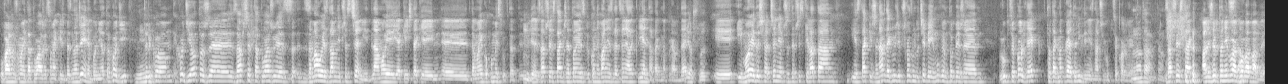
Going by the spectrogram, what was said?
uważam, że moje tatuaże są jakieś beznadziejne, bo nie o to chodzi, Nie, tylko chodzi o to, że zawsze w tatuażu jest za- mało jest dla mnie przestrzeni, dla mojej jakiejś takiej, e, dla mojego pomysłu. Mhm. Wiesz, zawsze jest tak, że to jest wykonywanie zlecenia klienta tak naprawdę. Jasne. I, I moje doświadczenie przez te wszystkie lata jest takie, że nawet jak ludzie przychodzą do ciebie i mówią tobie, że rób cokolwiek, to tak naprawdę to nigdy nie znaczy rób cokolwiek. No tak, tak. Zawsze jest tak, ale żeby to nie była głowa baby,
